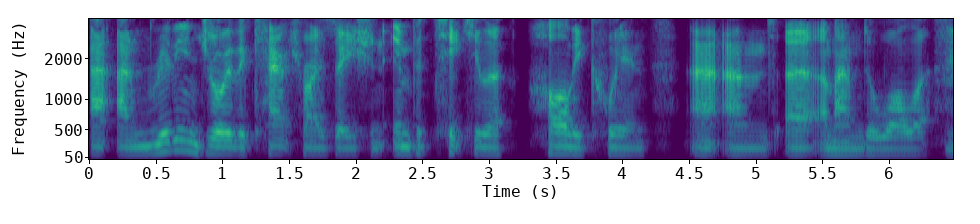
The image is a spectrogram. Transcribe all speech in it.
and really enjoy the characterization, in particular Harley Quinn and uh, Amanda Waller, a-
